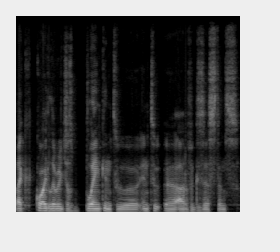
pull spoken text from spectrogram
Like quite literally just blink into into uh, out of existence.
